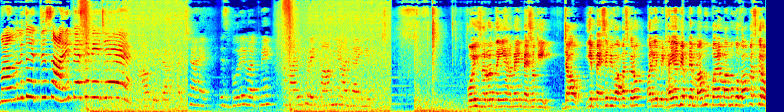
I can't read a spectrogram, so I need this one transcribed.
मामू ने तो इतने सारे पैसे भेजे हैं। हाँ बेटा अच्छा है। इस बुरे वक्त में हमारे थोड़े काम ही आ जाएँगे। कोई ज़रूरत नहीं है हमें इन पैसों की। जाओ ये पैसे भी वापस करो और ये मिठाइयाँ भी अपने मामू परम मामू को वापस करो।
